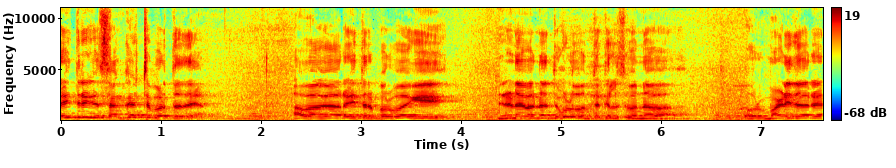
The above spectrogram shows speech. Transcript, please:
ರೈತರಿಗೆ ಸಂಕಷ್ಟ ಬರ್ತದೆ, ಆವಾಗ ರೈತರ ಪರವಾಗಿ ನಿರ್ಣಯವನ್ನು ತಗೊಳ್ಳುವಂಥ ಕೆಲಸವನ್ನು ಅವರು ಮಾಡಿದ್ದಾರೆ.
